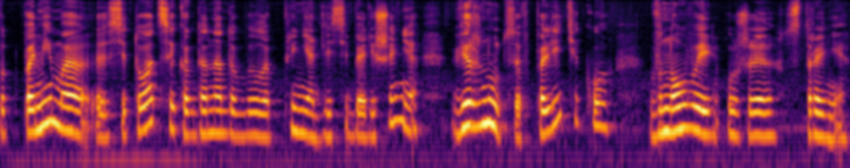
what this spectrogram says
Вот помимо э, ситуации, когда надо было принять для себя решение вернуться в политику, в новой уже стране.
